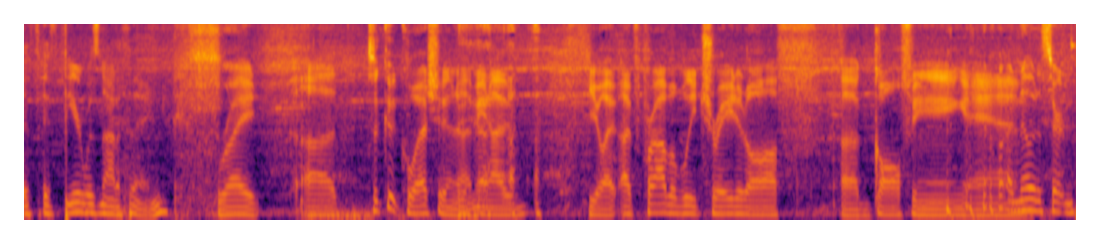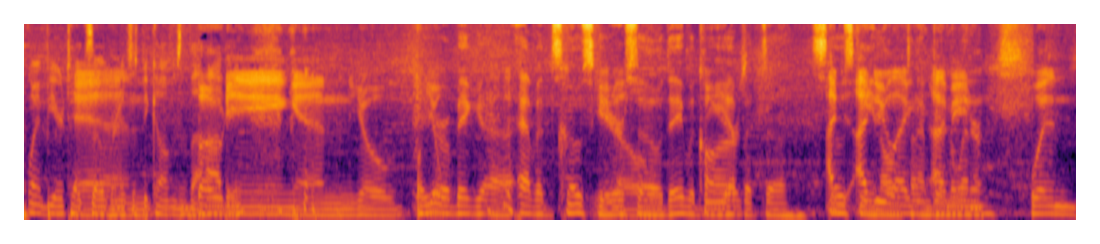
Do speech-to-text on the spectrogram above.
if, if beer was not a thing? Right. Uh, it's a good question. I mean, I, you know, I, I've probably traded off uh, golfing and I know at a certain point beer takes over and it just becomes the hobby. boating and you know. well, you you're a big uh, avid snow skier, you know, so they would cars. be up at uh, snow I, I skiing do all like. the time I during mean, the winter. when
